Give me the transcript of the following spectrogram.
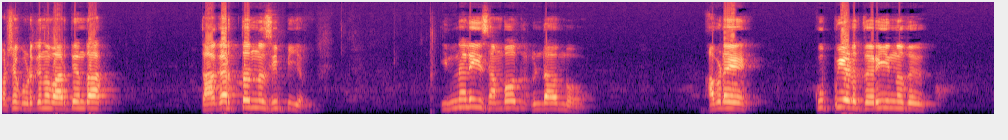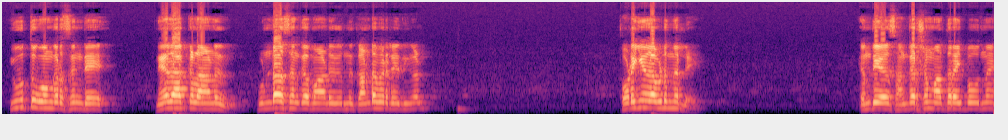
പക്ഷെ കൊടുക്കുന്ന വാർത്ത എന്താ? തകർത്തെന്ന് സി പി എം. ഇന്നലെ ഈ സംഭവം ഉണ്ടാകുമ്പോൾ അവിടെ കുപ്പിയെടുത്ത് എറിയുന്നത് യൂത്ത് കോൺഗ്രസിന്റെ നേതാക്കളാണ്. ഗുണ്ടാസംഘമാണ് എന്ന് കണ്ടവരല്ലേ നിങ്ങൾ? തുടങ്ങിയത് അവിടെ നിന്നല്ലേ എന്തെയാ സംഘർഷം മാത്രമായി പോകുന്നേ?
